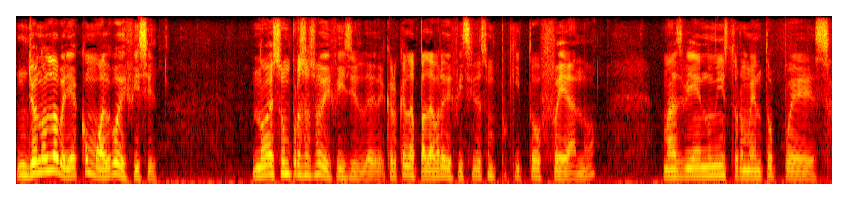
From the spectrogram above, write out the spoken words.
yo no lo vería como algo difícil. No es un proceso difícil, creo que la palabra difícil es un poquito fea, ¿no? Más bien un instrumento pues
